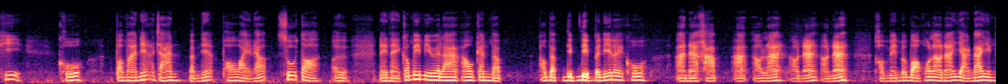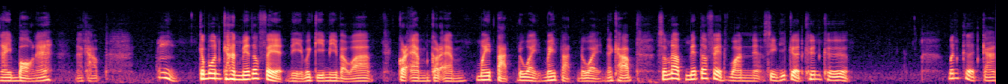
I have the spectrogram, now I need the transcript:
พี่ครูประมาณเนี้ยอาจารย์แบบเนี้ยพอไหวแล้วสู้ต่อเออไหนๆก็ไม่มีเวลาเอากันแบบเอาแบบดิบๆแบบนี้เลยครูอ่านะครับอะเอาละเอานะเอานะคอมเมนต์มาบอกพวกเรานะ อยากได้ยังไงบอกนะนะครับ กระบวนการเมตาเฟสนี่เมื่อกี้มีแบบว่ากระแอมกระแอมไม่ตัดด้วยไม่ตัดด้วยนะครับสำหรับเมตาเฟสวันเนี่ยสิ่งที่เกิดขึ้นคือ มันเกิดการ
